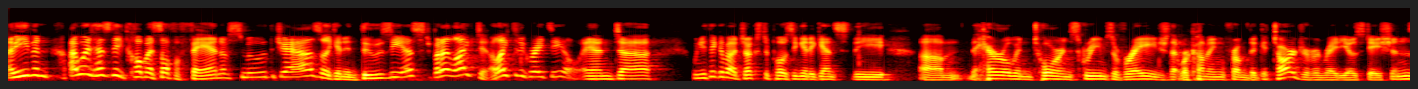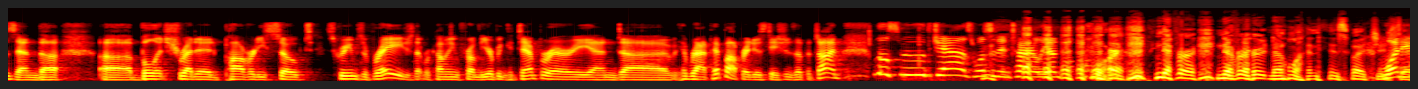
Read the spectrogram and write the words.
I mean, even I would hesitate to call myself a fan of smooth jazz, like an enthusiast, but I liked it. I liked it a great deal. And uh, when you think about juxtaposing it against the um, the heroin torn screams of rage that were coming from the guitar driven radio stations and the uh, bullet shredded, poverty soaked screams of rage that were coming from the urban contemporary and uh, rap hip hop radio stations at the time, A little smooth jazz wasn't entirely uncalled for. never, never hurt no one is what you're one saying.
